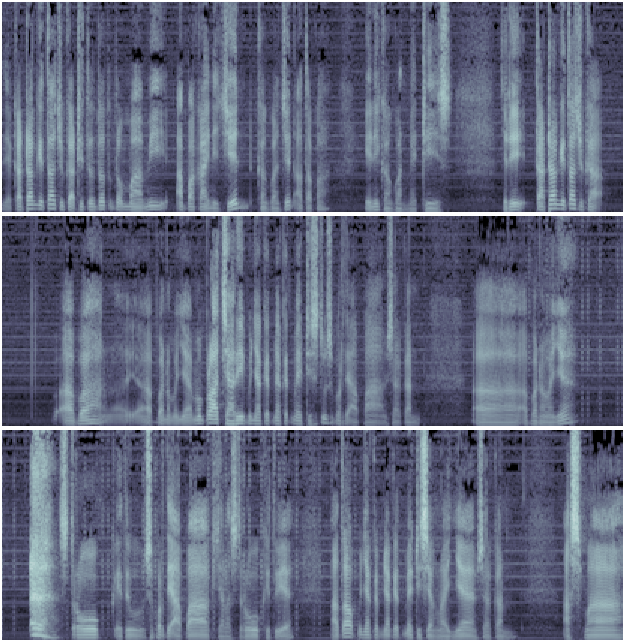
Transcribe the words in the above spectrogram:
ya kadang kita juga dituntut untuk memahami apakah ini jin, gangguan jin ataukah ini gangguan medis. Jadi kadang kita juga apa ya, apa namanya mempelajari penyakit-penyakit medis itu seperti apa, misalkan uh, apa namanya stroke itu seperti apa gejala stroke gitu ya atau penyakit-penyakit medis yang lainnya misalkan asma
